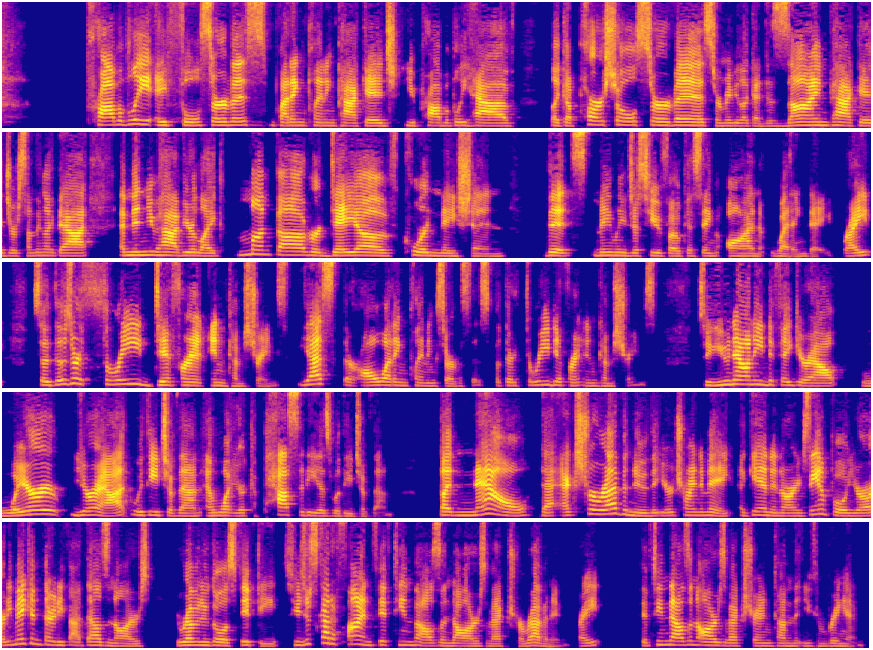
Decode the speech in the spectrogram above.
probably a full service wedding planning package. You probably have like a partial service or maybe like a design package or something like that. And then you have your like month of or day of coordination that's mainly just you focusing on wedding day, right? So those are three different income streams. Yes, they're all wedding planning services, but they're three different income streams. So you now need to figure out where you're at with each of them and what your capacity is with each of them. But now that extra revenue that you're trying to make, again, in our example, you're already making $35,000. Your revenue goal is 50. So you just got to find $15,000 of extra revenue, right? $15,000 of extra income that you can bring in.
